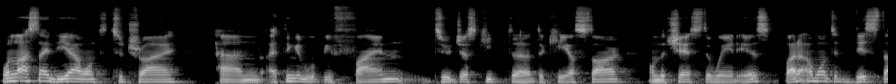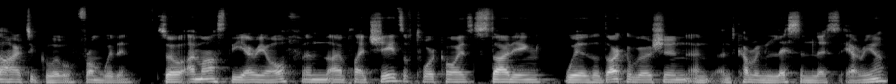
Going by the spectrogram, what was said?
One last idea I wanted to try, and I think it would be fine to just keep the, the Chaos Star on the chest the way it is, but I wanted this star to glow from within. So I masked the area off and I applied shades of turquoise, starting with a darker version and, and covering less and less area,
